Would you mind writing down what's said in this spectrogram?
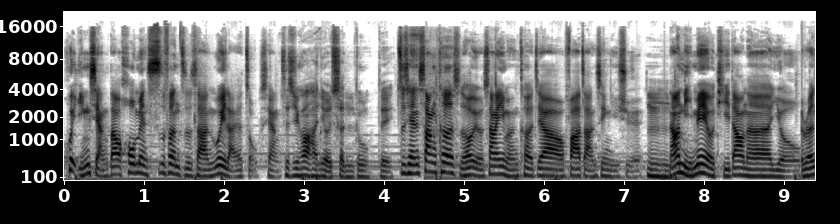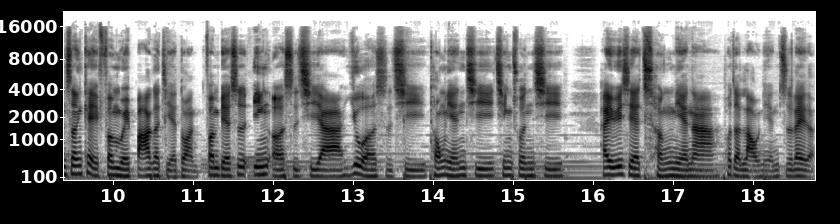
会影响到后面四分之三未来的走向。这句话很有深度。对，之前上课的时候有上一门课叫发展心理学，嗯，然后里面有提到呢，有人生可以分为八个阶段，分别是婴儿时期啊、幼儿时期、童年期、青春期。还有一些成年啊或者老年之类的，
